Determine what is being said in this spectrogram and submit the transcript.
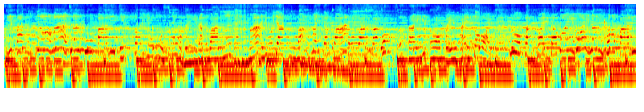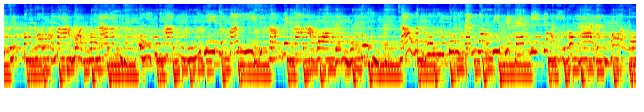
สีตันย่อมาเชิญผู้ปาลิจิตซอยอยู่สู้ให้ดังวัน มาอยู่ยังหวังไม่จำปาดงวันว่าคงสดใสต่อไปไพ่ซอย ลูกหลานคอยกะว้อยว้อยนั่งพ่อปาลิจิตบ่ทอมาหอดบ่นานองค์ผู้ท่านถึงที่จุดหมาย23เวลาบอกถึงหกทุ่มเช้ามันหุ่มตุ้มกันน้องที่18นี่ยอดีหกหานั่นพ่อสอ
